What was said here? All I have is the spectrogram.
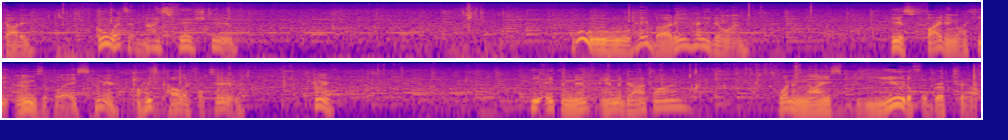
Got him. Oh, that's a nice fish too. Ooh, hey buddy, how you doing? He is fighting like he owns the place. Come here. Oh, he's colorful too. Come here. He ate the nymph and the dry fly. What a nice, beautiful brook trout.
